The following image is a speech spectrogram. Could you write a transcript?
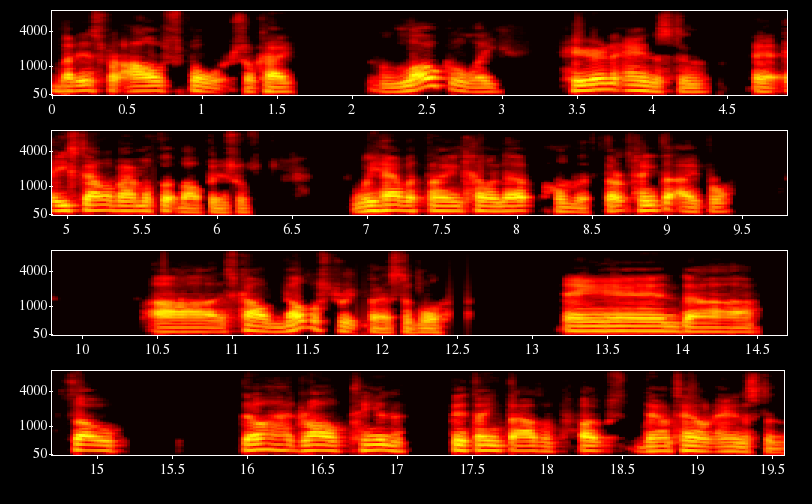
but it's for all sports. Okay, locally here in Anniston, at East Alabama football officials, we have a thing coming up on the 13th of April. Uh, it's called Noble Street Festival, and uh, so they'll draw 10 to 15,000 folks downtown Anniston,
